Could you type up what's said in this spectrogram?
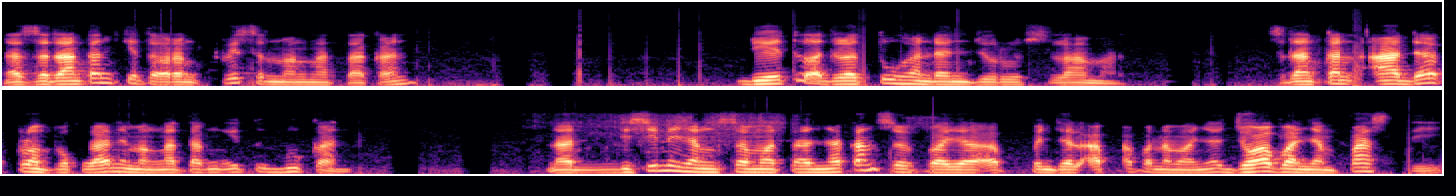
Nah, sedangkan kita orang Kristen mengatakan dia itu adalah Tuhan dan juru selamat. Sedangkan ada kelompok lain yang mengatakan itu bukan. Nah, di sini yang saya tanyakan supaya penjel apa namanya jawaban yang pasti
